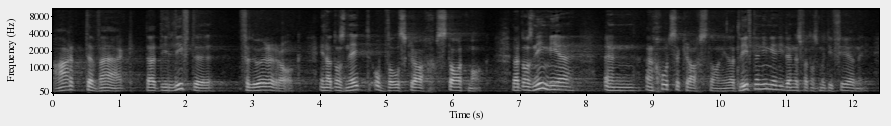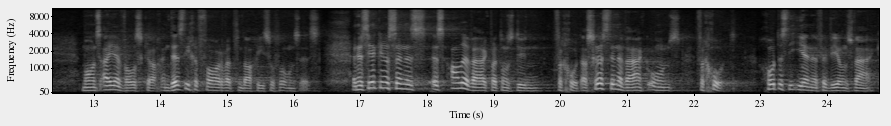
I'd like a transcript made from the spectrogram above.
hard te werk dat die liefde verlore raak en dat ons net op wilskrag staat maak. Dat ons nie meer in in God se krag staan nie. Dat liefde nie meer die ding is wat ons motiveer nie. maar ons eie wilskrag en dis die gevaar wat vandag hierso vir ons is. In 'n sekere sin is is alle werk wat ons doen vir God. As Christene werk ons vir God. God is die een vir wie ons werk.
